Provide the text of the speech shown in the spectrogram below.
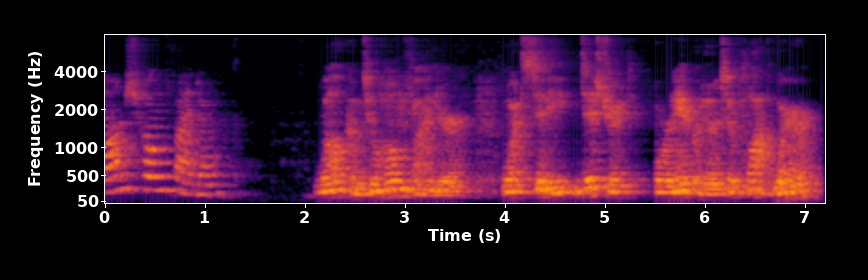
Launch Home Finder. Welcome to Home Finder. What city, district, or neighborhood to plot where?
